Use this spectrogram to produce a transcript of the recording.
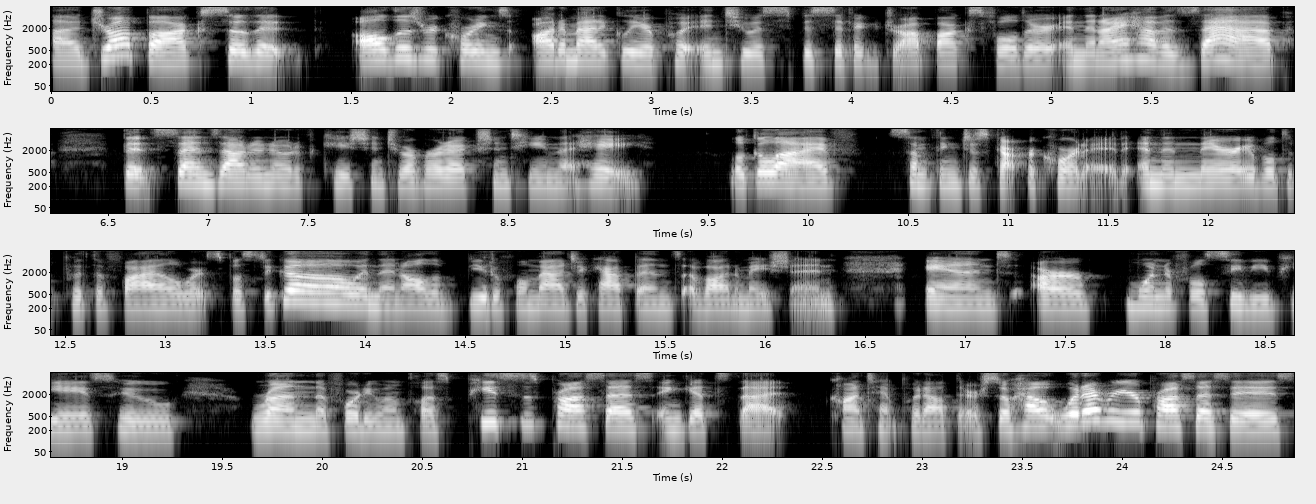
a Dropbox so that all those recordings automatically are put into a specific Dropbox folder. And then I have a Zap that sends out a notification to our production team that, hey, look alive, something just got recorded. And then they're able to put the file where it's supposed to go. And then all the beautiful magic happens of automation. And our wonderful CVPAs who run the 41 plus pieces process and gets that content put out there. So how whatever your process is,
